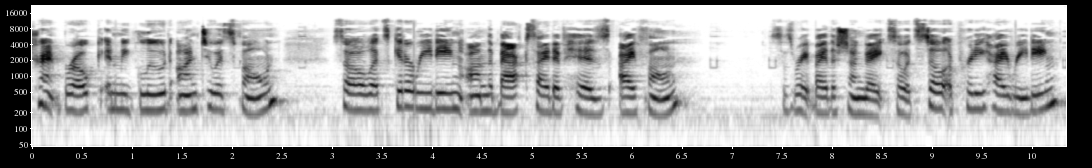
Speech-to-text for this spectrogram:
Trent broke and we glued onto his phone. So let's get a reading on the back side of his iPhone. This is right by the shungite, so it's still a pretty high reading.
